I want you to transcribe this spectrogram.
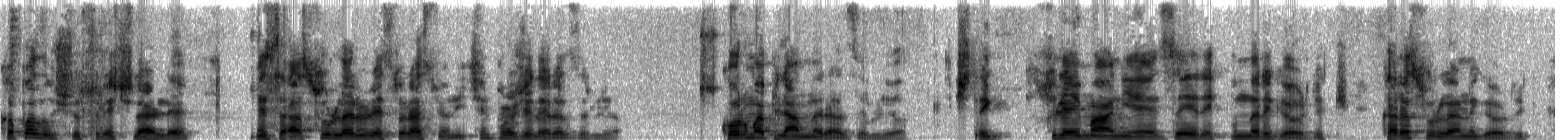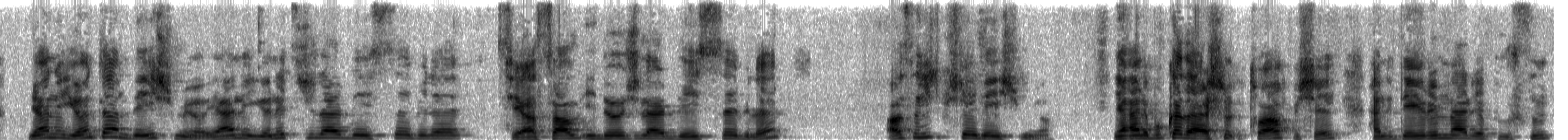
kapalı uçlu süreçlerle mesela surların restorasyonu için projeler hazırlıyor. Koruma planları hazırlıyor. İşte Süleymaniye, Zeyrek bunları gördük kara surlarını gördük. Yani yöntem değişmiyor. Yani yöneticiler değişse bile, siyasal ideolojiler değişse bile aslında hiçbir şey değişmiyor. Yani bu kadar tuhaf bir şey. Hani devrimler yapılsın,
